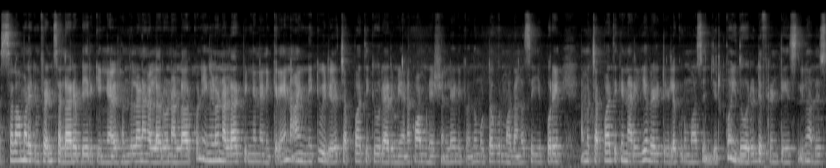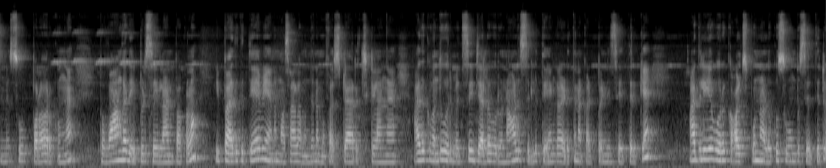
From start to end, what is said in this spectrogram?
அஸ்லாம் அலைக்கும் ஃப்ரெண்ட்ஸ் எல்லாரும் எப்படி இருக்கீங்க? அல்ஹம்துலில்லாஹ் நாங்கள் எல்லோரும் நல்லாயிருக்கும் நீங்களும் நல்லா இருப்பீங்கன்னு நினைக்கிறேன். நான் இன்றைக்கி வீடியோவில் சப்பாத்திக்கு ஒரு அருமையான காம்பினேஷனில் இன்றைக்கி வந்து முட்டை குருமா தாங்க செய்ய போகிறேன் நம்ம சப்பாத்திக்கு நிறைய வெரைட்டியில் குருமா செஞ்சுருக்கோம். இது ஒரு டிஃப்ரெண்ட் டேஸ்ட்லையும் அதே சமயம் சூப்பராக இருக்குங்க. இப்போ வாங்க அதை எப்படி செய்யலான்னு பார்க்கலாம். இப்போ அதுக்கு தேவையான மசாலா வந்து நம்ம ஃபஸ்ட்டு அரைச்சிக்கலாங்க. அதுக்கு வந்து ஒரு மிக்ஸி ஜாரில் ஒரு நாலு சில்லு தேங்காய் எடுத்து நான் கட் பண்ணி சேர்த்துருக்கேன். அதுலேயே ஒரு கால் ஸ்பூன் அளவுக்கு சோம்பு சேர்த்துட்டு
